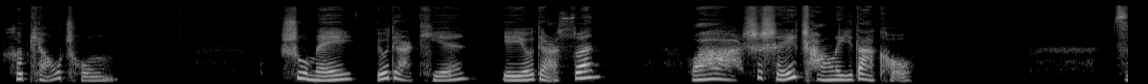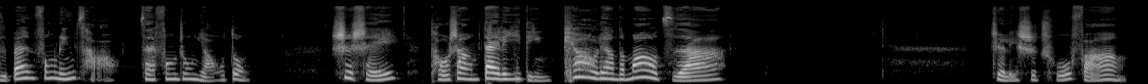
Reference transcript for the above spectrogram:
和瓢虫。树莓有点甜，也有点酸。哇，是谁尝了一大口？紫斑风铃草在风中摇动，是谁头上戴了一顶漂亮的帽子啊？这里是厨房。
